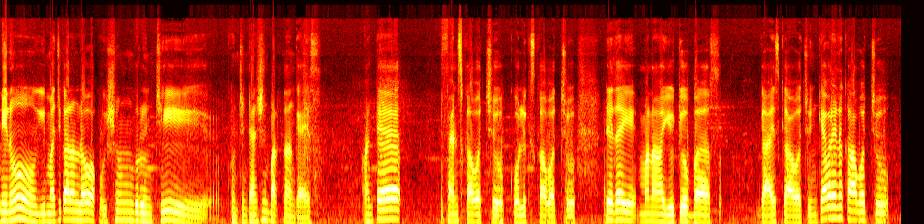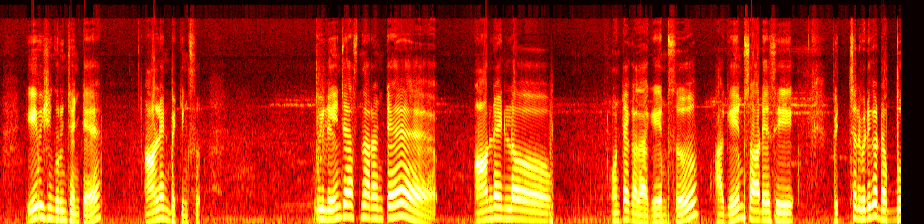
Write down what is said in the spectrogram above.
నేను ఈ మధ్యకాలంలో ఒక విషయం గురించి కొంచెం టెన్షన్ పడుతున్నాను గైస్ అంటే ఫ్రెండ్స్ కావచ్చు కోలీగ్స్ కావచ్చు లేదా మన యూట్యూబర్స్ గాయస్ కావచ్చు ఇంకెవరైనా కావచ్చు ఏ విషయం గురించి అంటే ఆన్లైన్ బెట్టింగ్స్. వీళ్ళు ఏం చేస్తున్నారంటే ఆన్లైన్లో ఉంటాయి కదా గేమ్స్. ఆ గేమ్స్ ఆడేసి విచ్చలవిడిగా డబ్బు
